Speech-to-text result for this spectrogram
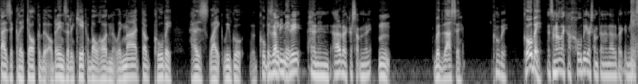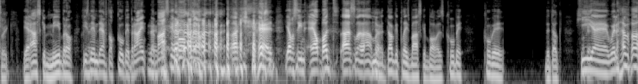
physically talk about. Our brains are incapable of holding it. Like my Doug Kobe has like we've got Kobe. Does that mean great in Arabic or something, right? What did I say? Kobe. Kobe. It's not like a Hobie or something in Arabic. It means like You're asking me, bro. He's named after Kobe Bryant, the Right. basketball player. You ever seen Air Bud? That's like that, man. Yeah. Doug that plays basketball is Kobe. Kobe, the Doug. He, uh, whenever,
